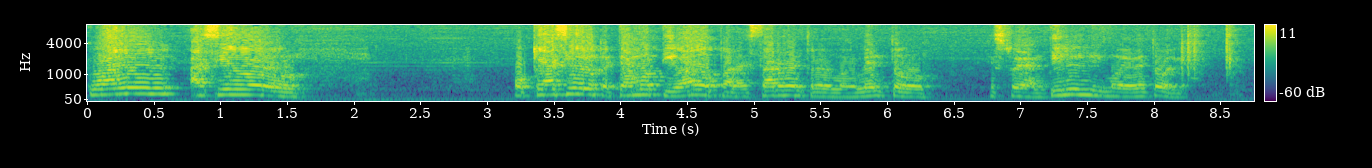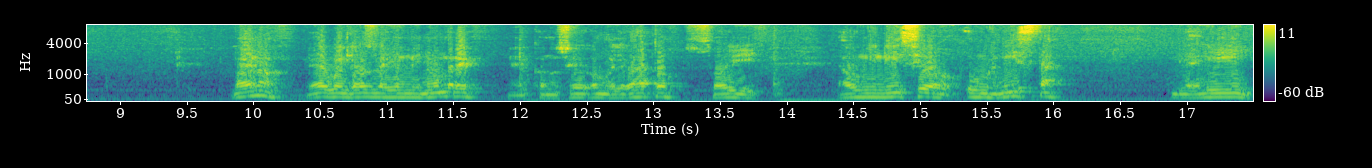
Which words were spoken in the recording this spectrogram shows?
cuál ha sido o qué ha sido lo que te ha motivado para estar dentro del movimiento estudiantil y movimiento huelga. Bueno, Erwin Loss leí mi nombre, eh, conocido como El Gato. Soy a un inicio humanista. De ahí,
